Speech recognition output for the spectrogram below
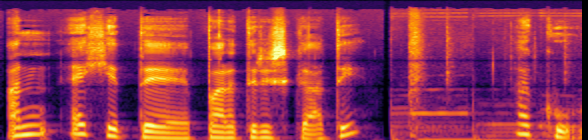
Αν έχετε παρατηρήσει κάτι, ακούω.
